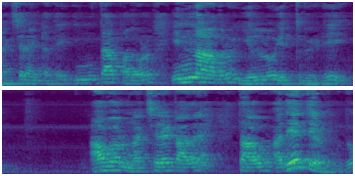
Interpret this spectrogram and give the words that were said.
ನಕ್ಸಲೆಂಟ್ ಅದೇ ಇಂಥ ಪದಗಳು ಇನ್ನಾದರೂ ಎಲ್ಲೂ ಎತ್ತಿಬಿಡಿ. ಅವರು ನಕ್ಸಲೈಟ್ ಆದರೆ ತಾವು ಅದೇ ಅಂತ ಹೇಳ್ಬೋದು.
